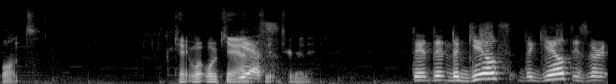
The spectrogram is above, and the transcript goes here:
want. Okay what, what can I yes. To, to that? The, the, the guilt the guilt is very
